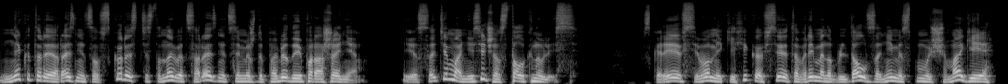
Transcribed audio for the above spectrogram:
некоторая разница в скорости становится разницей между победой и поражением. И с этим они сейчас столкнулись. Скорее всего, Микихика всё это время наблюдал за ними с помощью магии.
